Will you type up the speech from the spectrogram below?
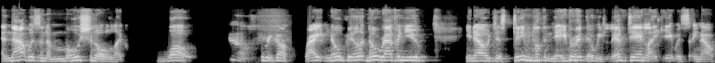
And that was an emotional, like, whoa, oh. here we go, right? No bill, no revenue, you know, just didn't even know the neighborhood that we lived in. Like it was, you know,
